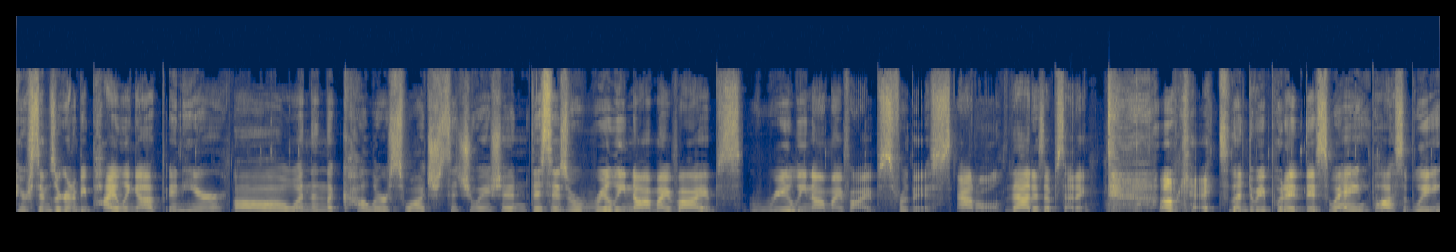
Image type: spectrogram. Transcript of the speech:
your Sims are going to be piling up in here. Oh, and then the color swatch situation. This is really not my vibes. Really not my vibes for this at all. That is upsetting. okay, so then do we put it this way? Possibly.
